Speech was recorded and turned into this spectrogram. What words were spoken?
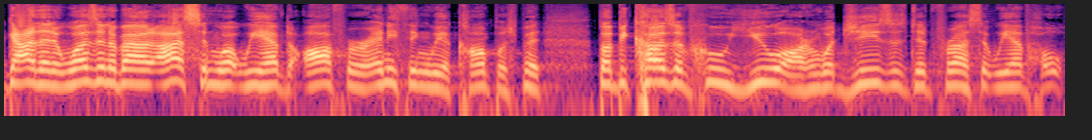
God, that it wasn't about us and what we have to offer or anything we accomplish, but, but because of who you are and what Jesus did for us, that we have hope.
